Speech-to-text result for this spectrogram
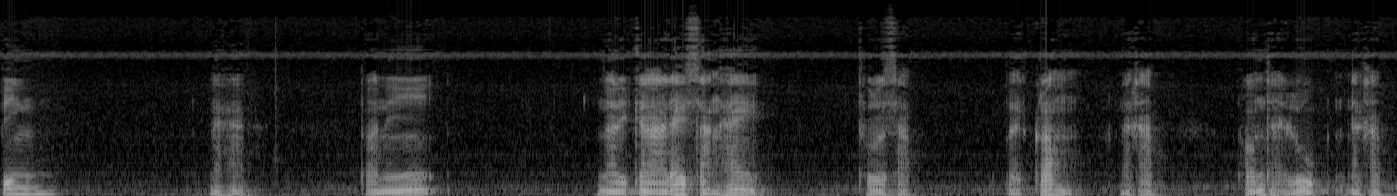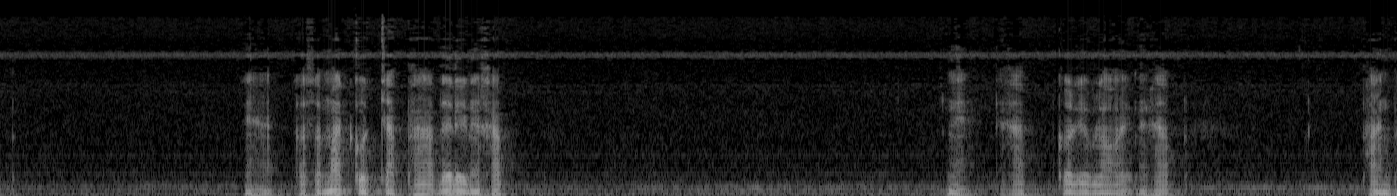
ปิ้งนะฮะ ตอนนี้ นาฬิกาได้สั่งให้โทรศัพท์เปิดกล้องนะครับ พร้อมถ่ายรูปนะครับนะฮะเราสามารถกดจับภาพได้เลยนะครับเนี่ยนะครับ ก็เรียบร้อยนะครับ ผ่านไป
